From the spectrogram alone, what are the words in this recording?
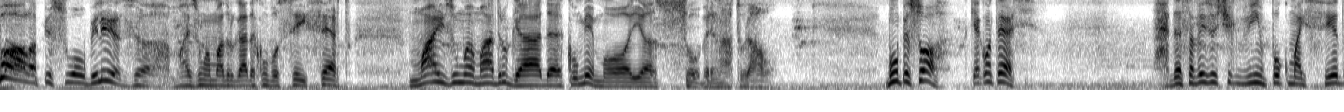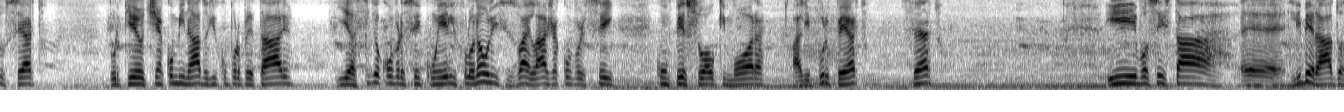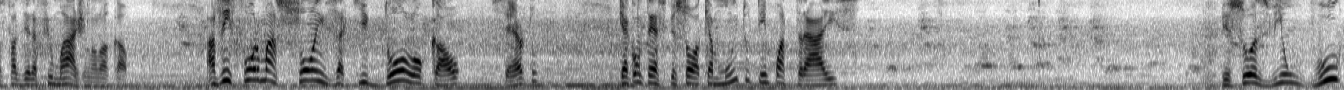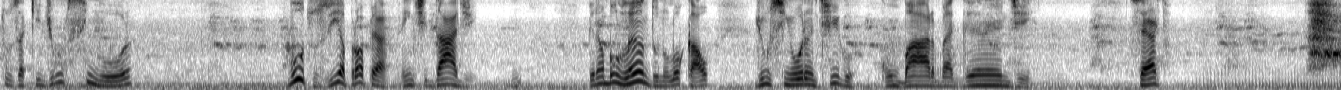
Fala pessoal, beleza? Mais uma madrugada com vocês, certo? Mais uma madrugada com memória sobrenatural. Bom pessoal, o que acontece? Dessa vez eu tive que vir um pouco mais cedo, certo? Porque eu tinha combinado aqui com o proprietário e assim que eu conversei com ele, ele falou: Não, Ulisses, vai lá. Já conversei com o pessoal que mora ali por perto, certo? E você está é, liberado a fazer a filmagem no local as informações aqui do local, certo? O que acontece, pessoal, que há muito tempo atrás pessoas viam vultos aqui de um senhor, vultos via a própria entidade perambulando no local de um senhor antigo com barba grande, certo?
